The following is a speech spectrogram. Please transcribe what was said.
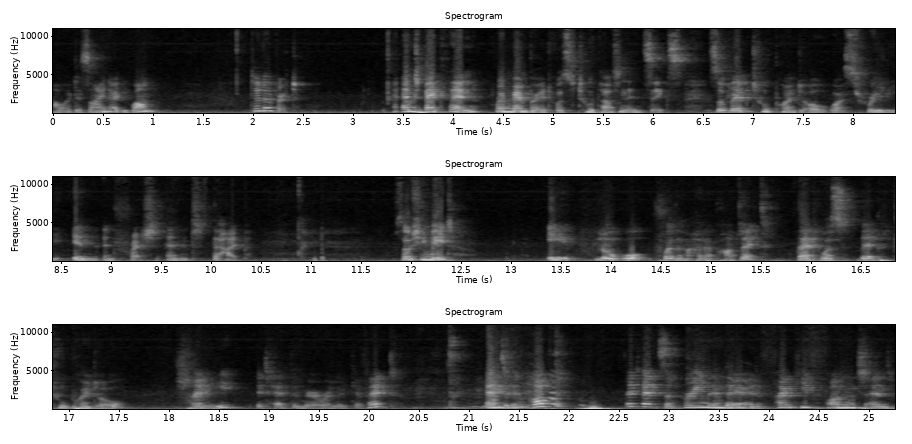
our designer Yvonne delivered. And back then, remember it was 2006, so Web 2.0 was really in and fresh and the hype. So she made a logo for the Mahara project that was Web 2.0, shiny, it had the mirror lake effect, and it popped, it had some green in there, had a funky font, and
